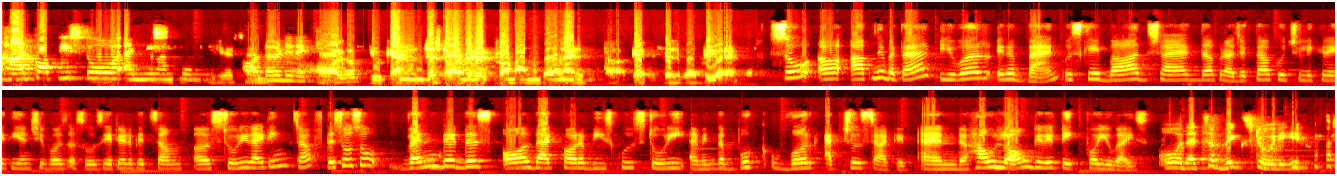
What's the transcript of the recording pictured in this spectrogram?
हार्ड कॉपीज तो anyone can order direct all of you can just order it from Amazon and get delivered to your address so आपने बताया यू वर इन अ बैंड उसके बाद शायद द प्राजक्ता कुछ लिख रही थी and she was associated with some story writing stuff so so when did this all that for a B school story I mean the book work actual started and how long long did it take for you guys? Oh, that's a big story.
